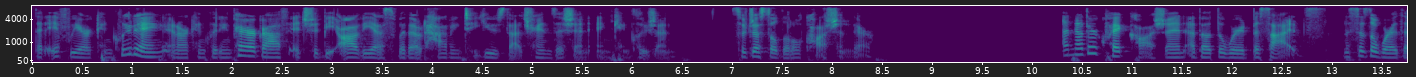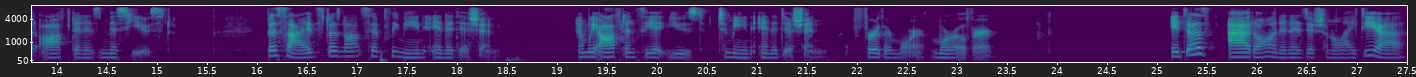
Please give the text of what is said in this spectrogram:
that if we are concluding in our concluding paragraph, it should be obvious without having to use that transition in conclusion. So just a little caution there. Another quick caution about the word besides. This is a word that often is misused. Besides does not simply mean in addition, and we often see it used to mean in addition, furthermore, moreover. It does add on an additional idea,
